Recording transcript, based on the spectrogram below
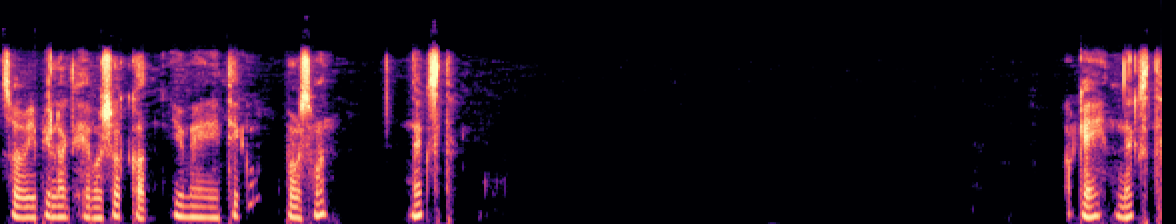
So if you like to have a shortcut, you may tick first one. Next. Okay, next.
